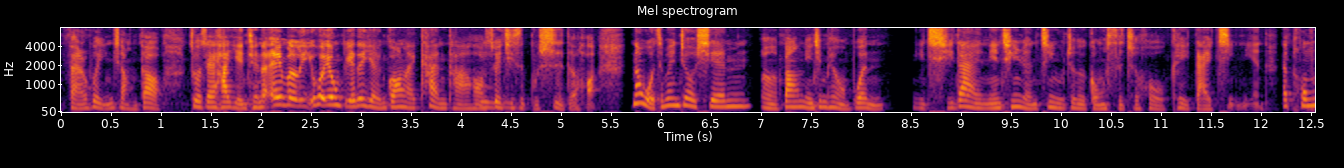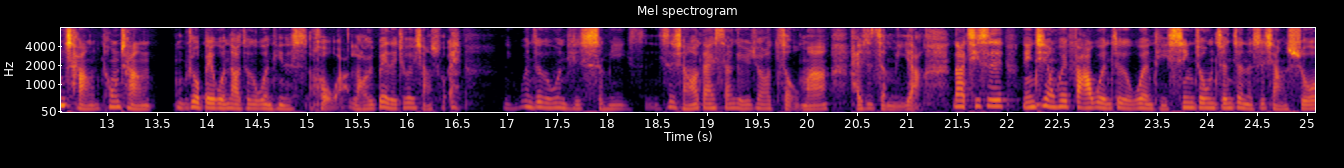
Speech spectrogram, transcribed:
反而会影响到坐在他眼前的 Emily，会用别的眼光来看他哈，所以其实不是的哈。那我这边就先呃帮年轻朋友问，你期待年轻人进入这个公司之后可以待几年？那通常通常我们如果被问到这个问题的时候啊，老一辈的就会想说，哎。你问这个问题是什么意思？你是想要待三个月就要走吗？还是怎么样？那其实年轻人会发问这个问题，心中真正的是想说：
